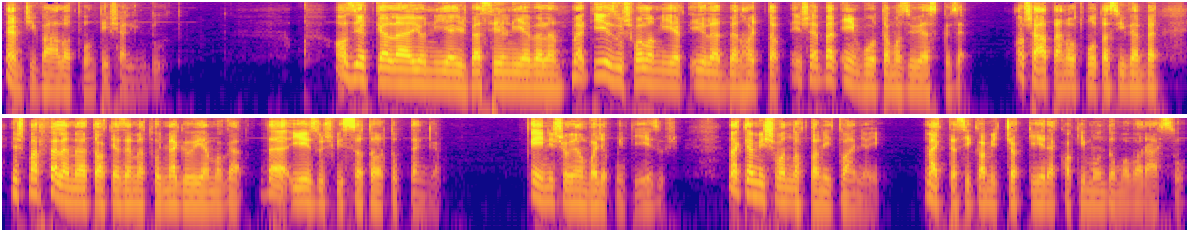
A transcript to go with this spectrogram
MG vállat vont, és elindult. Azért kell eljönnie és beszélnie velem, mert Jézus valamiért életben hagyta, és ebben én voltam az ő eszköze. A sátán ott volt a szívebben, és már felemelte a kezemet, hogy megölje magát, de Jézus visszatartott engem. Én is olyan vagyok, mint Jézus. Nekem is vannak tanítványaim. Megteszik, amit csak kérek, ha kimondom a varázsszót.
